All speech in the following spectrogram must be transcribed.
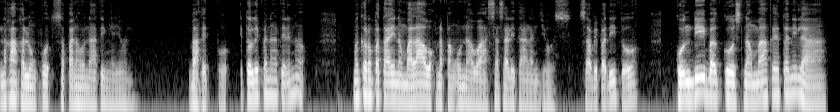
nakakalungkot sa panahon natin ngayon. Bakit po? Ituloy pa natin ano? Magkaroon pa tayo ng malawak na pangunawa sa salita ng Diyos. Sabi pa dito, kundi bagkus nang makita nila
